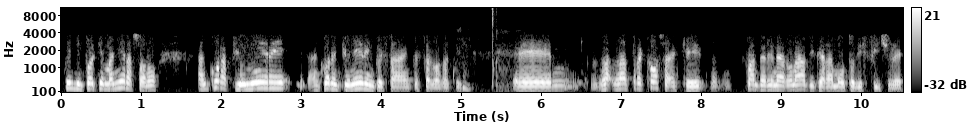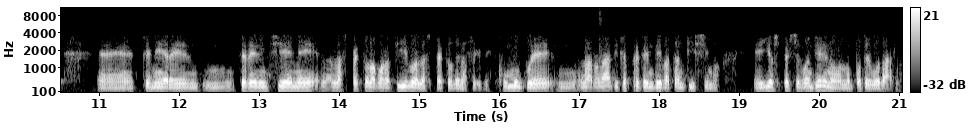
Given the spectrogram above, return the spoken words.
Quindi in qualche maniera sono ancora pioniere, ancora in pioniere in questa, in questa cosa qui. Eh, l'altra cosa è che quando ero in aeronautica era molto difficile eh, tenere, tenere, insieme l'aspetto lavorativo e l'aspetto della fede. Comunque l'aeronautica pretendeva tantissimo e io spesso e volentieri non, non, potevo darlo.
